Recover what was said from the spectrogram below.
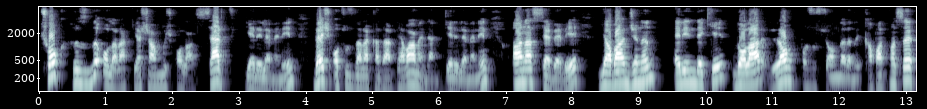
çok hızlı olarak yaşanmış olan sert gerilemenin 5.30'lara kadar devam eden gerilemenin ana sebebi yabancının elindeki dolar long pozisyonlarını kapatması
